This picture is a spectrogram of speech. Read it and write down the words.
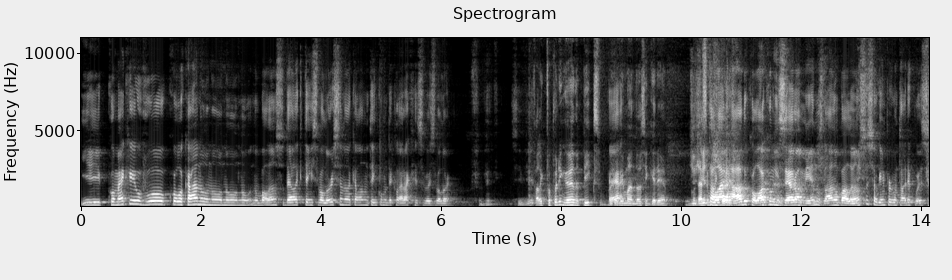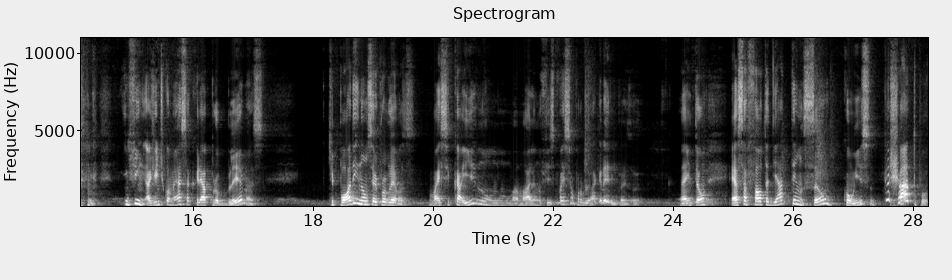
e como é que eu vou colocar no, no, no, no balanço dela que tem esse valor, sendo que ela não tem como declarar que recebeu esse valor? Fala que foi por engano, Pix. É. Alguém mandou sem querer. Digita lá errado, coloca um zero a menos lá no balanço, se alguém perguntar depois. Enfim, a gente começa a criar problemas que podem não ser problemas, mas se cair numa malha no físico vai ser um problema grande para resolver. Né? Então, essa falta de atenção com isso, que é chato, pô.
